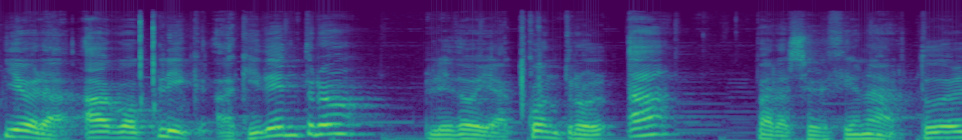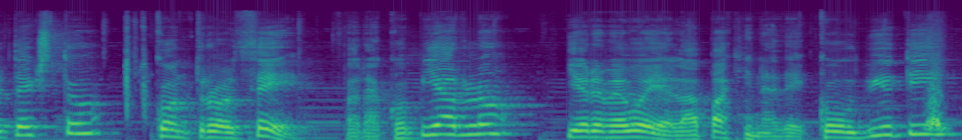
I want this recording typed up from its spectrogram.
y ahora hago clic aquí dentro, le doy a Control A para seleccionar todo el texto, Control C para copiarlo y ahora me voy a la página de Code Beauty,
